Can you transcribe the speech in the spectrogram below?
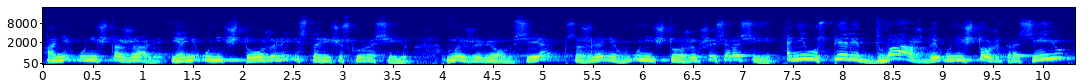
Они уничтожали, и они уничтожили историческую Россию. Мы живем все, к сожалению, в уничтожившейся России. Они успели дважды уничтожить Россию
